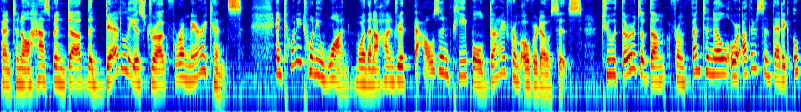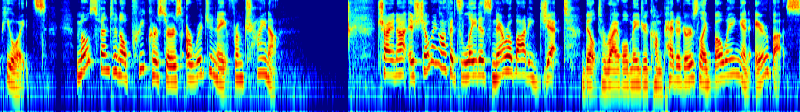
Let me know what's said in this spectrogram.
Fentanyl has been dubbed the deadliest drug for Americans. In 2021, more than 100,000 people died from overdoses, two thirds of them from fentanyl or other synthetic opioids. Most fentanyl precursors originate from China. China is showing off its latest narrow body jet, built to rival major competitors like Boeing and Airbus.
